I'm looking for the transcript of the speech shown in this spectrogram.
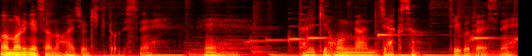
まあ、マルゲンさんの配信を聞くとですね、えー、他力本願ジャクさんということですね。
